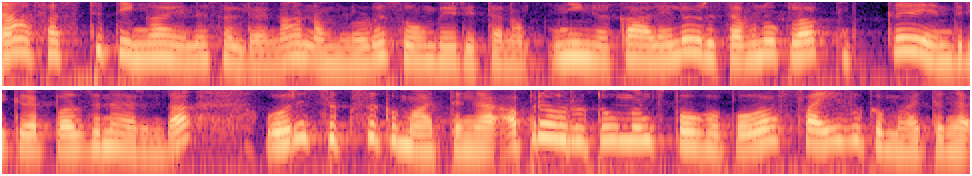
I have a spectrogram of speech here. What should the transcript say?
நான் ஃபஸ்ட்டு திங்காக என்ன சொல்கிறேன்னா நம்மளோட சோம்பேறித்தனம். நீங்கள் காலையில் ஒரு செவன் ஓ கிளாக்கு எந்திரிக்கிற பர்சனாக இருந்தால் ஒரு சிக்ஸுக்கு மாற்றுங்க அப்புறம் ஒரு டூ மந்த்ஸ் போக போக ஃபைவுக்கு மாற்றுங்க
